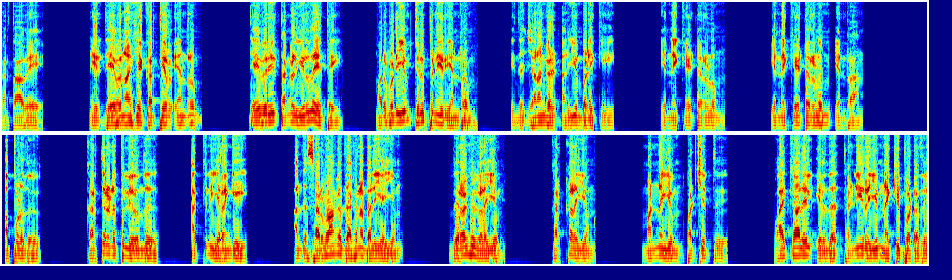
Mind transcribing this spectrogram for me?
கர்த்தாவே நீர் தேவனாகிய கர்த்தீர் என்றும் தேவரீர் தங்கள் இருதயத்தை மறுபடியும் திருப்பினீர் என்றும் இந்த ஜனங்கள் அறியும்படிக்கு என்னை கேட்டருளும் என்னை கேட்டருளும் என்றான். அப்பொழுது கர்த்தரிடத்தில் இருந்து அக்கினி இறங்கி அந்த சர்வாங்க தகன பலியையும் விறகுகளையும் கற்களையும் மண்ணையும் பட்சித்து வாய்க்காலில் இருந்த தண்ணீரையும் நக்கி போட்டது.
